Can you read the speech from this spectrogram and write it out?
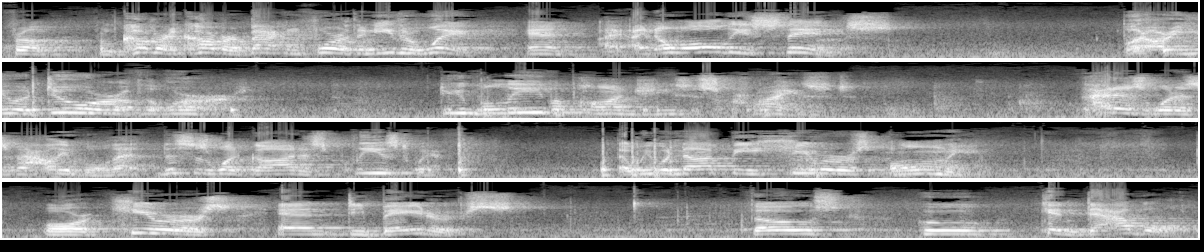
from, from cover to cover, back and forth, in either way, and I, I know all these things. But are you a doer of the Word? Do you believe upon Jesus Christ? That is what is valuable. That, this is what God is pleased with. That we would not be hearers only, or hearers and debaters. Those who can dabble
